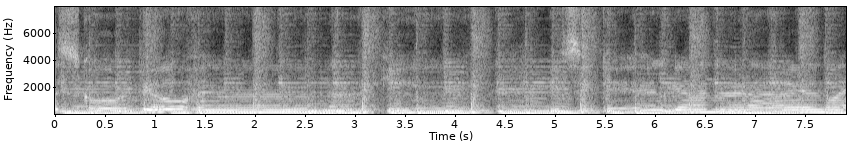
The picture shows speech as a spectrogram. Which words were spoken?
Escorpio, ven aquí. Que él ganará el duelo.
